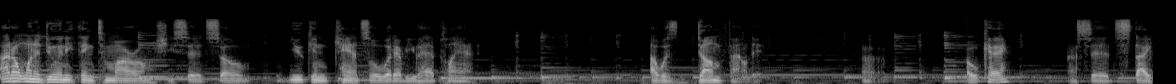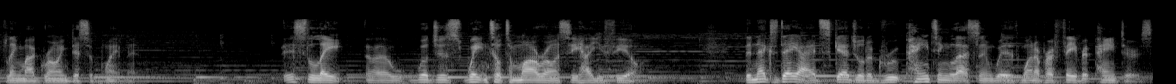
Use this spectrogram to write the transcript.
I don't want to do anything tomorrow, she said, so you can cancel whatever you had planned. I was dumbfounded. Okay, I said, stifling my growing disappointment. It's late. Uh, we'll just wait until tomorrow and see how you feel. The next day, I had scheduled a group painting lesson with one of her favorite painters,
